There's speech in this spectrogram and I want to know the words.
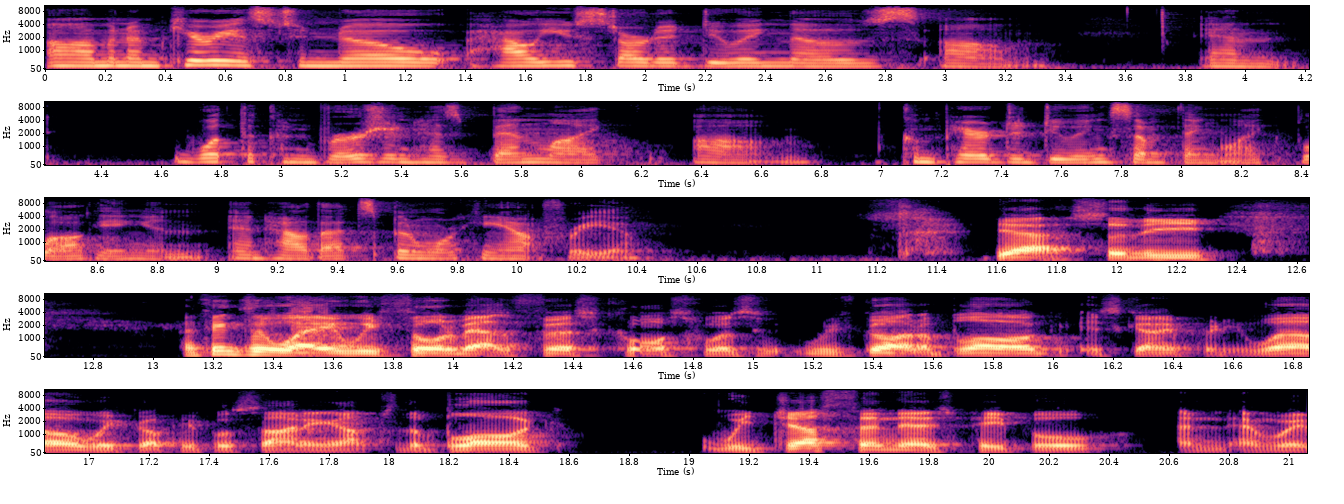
Um, and I'm curious to know how you started doing those um, and what the conversion has been like um, compared to doing something like blogging and, and how that's been working out for you. Yeah. So the I think the way we thought about the first course was we've got a blog, it's going pretty well. We've got people signing up to the blog. We just send those people, and, and we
